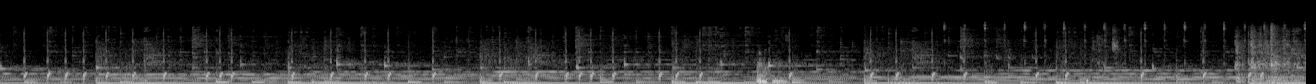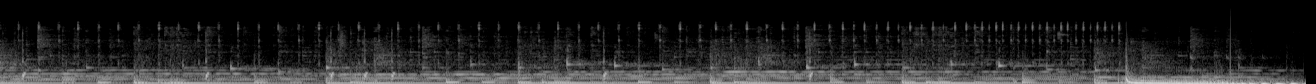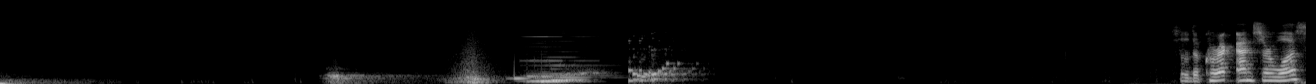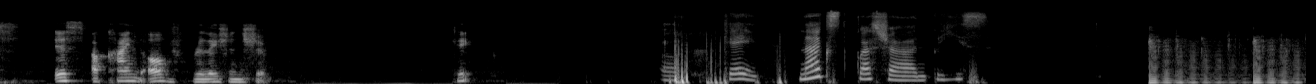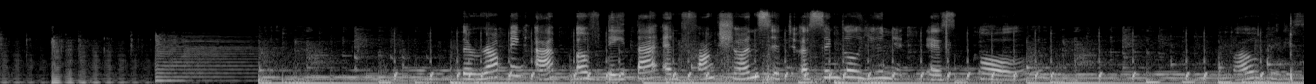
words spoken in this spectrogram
So the correct answer was is a kind of relationship. Okay, Okay. Next question, please. The wrapping up of data and functions into a single unit is called. Wow, bilis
